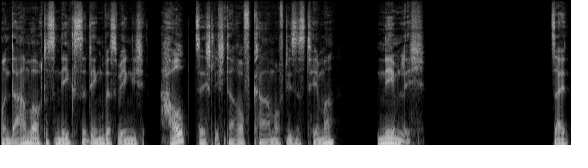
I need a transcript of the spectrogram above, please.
Und da haben wir auch das nächste Ding, weswegen ich hauptsächlich darauf kam, auf dieses Thema, nämlich seit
